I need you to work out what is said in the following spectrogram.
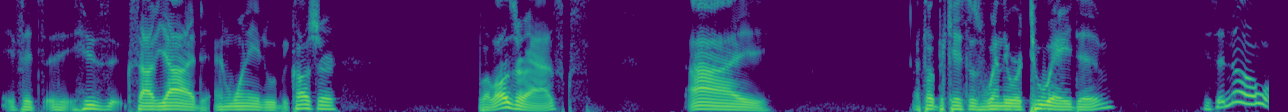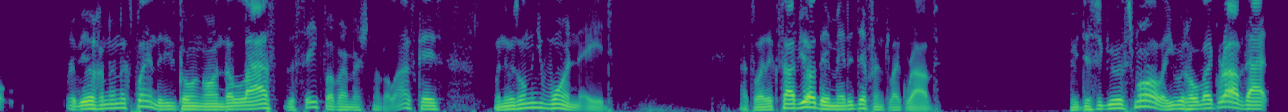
if it's uh, his ksav and one aid would be kosher. Belazar asks, I I thought the case was when there were two Eidim. He said, no. Rabbi Yochanan explained that he's going on the last, the safe of our Mishnah, the last case, when there was only one aid. That's why the Ksav Yodeh made a difference, like Rav. Who disagree with Shmuel, he would hold like Rav that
